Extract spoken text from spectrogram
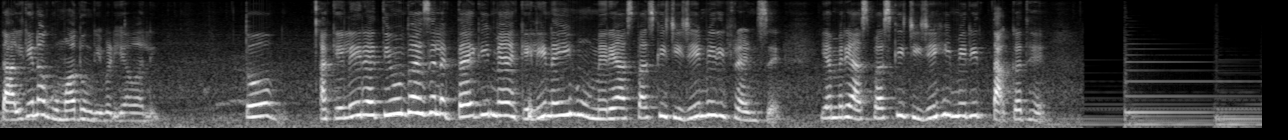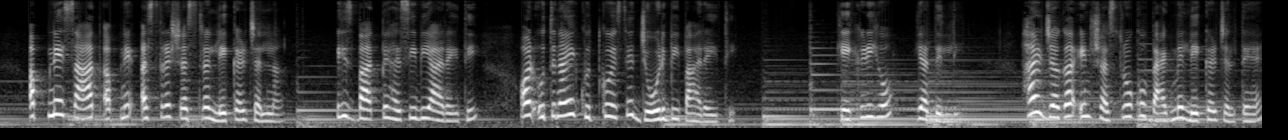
डाल के ना घुमा दूँगी बढ़िया वाली। तो अकेले ही रहती हूँ तो ऐसे लगता है कि मैं अकेली नहीं हूँ, मेरे आसपास की चीज़ें मेरी फ्रेंड्स है, या मेरे आसपास की चीज़ें ही मेरी ताकत है। अपने साथ अपने अस्त्र शस्त्र लेकर चलना। इस बात पे हँसी भी आ रही थी और उतना ही खुद को इससे जोड़ भी पा रही थी। केकड़ी हो या दिल्ली, हर जगह इन शस्त्रों को बैग में लेकर चलते हैं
